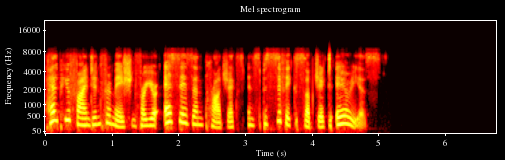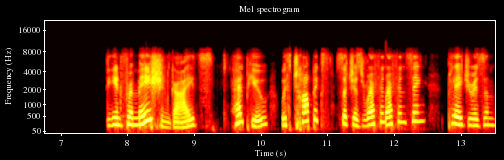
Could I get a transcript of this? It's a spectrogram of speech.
help you find information for your essays and projects in specific subject areas. The information guides help you with topics such as refer referencing, plagiarism,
